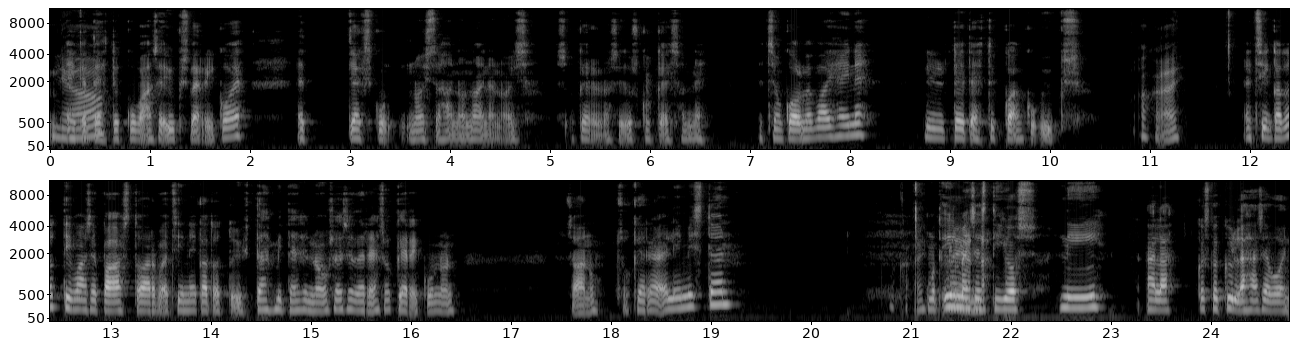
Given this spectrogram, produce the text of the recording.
Joo. eikä tehty kuvaan se yksi verikoe. Et, tiedätkö, kun noissahan on aina noissa sokerirasituskokeissa ne, että se on kolmevaiheinen, niin nyt ei tehty vain kuin yksi. Okei. Et siinä katsottiin vaan se paastoarvo, että siinä ei katsottu yhtään, miten se nousee se veren sokeri, kun on saanut sokeria elimistöön. Okei. Mutta ilmeisesti jos, niin, älä, koska kyllähän se voi,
